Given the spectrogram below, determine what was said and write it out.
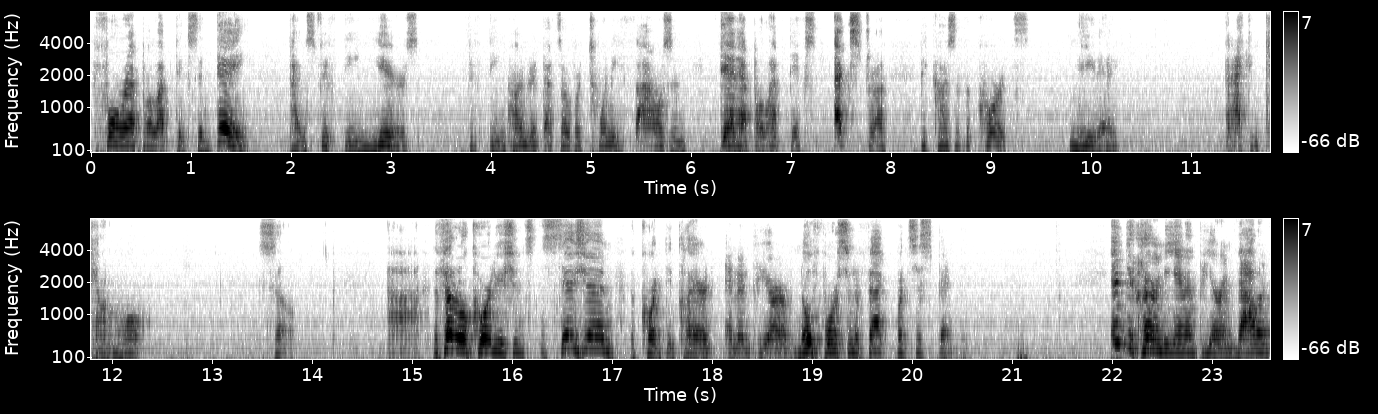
four epileptics a day times 15 years, 1500, that's over 20,000 dead epileptics extra because of the courts. Neat, eh? And I can count them all. So, uh, the federal court issued its decision. The court declared MMPR of no force in effect but suspended. In declaring the MMPR invalid,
